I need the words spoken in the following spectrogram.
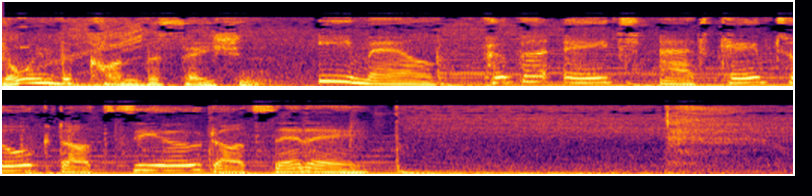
Join the conversation. Email pippa8 at capetalk.co.za.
